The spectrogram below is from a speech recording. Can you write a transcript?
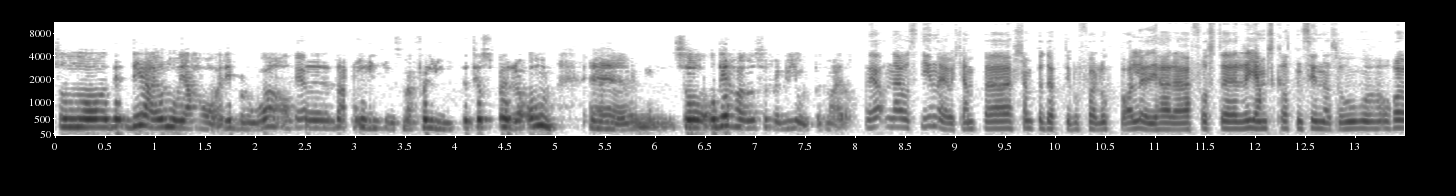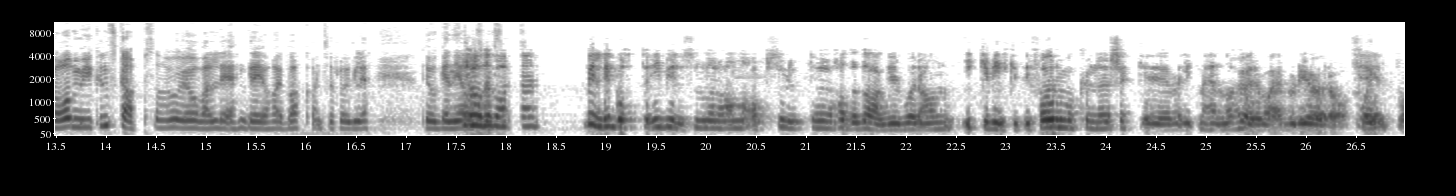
Så nå, det, det, er jo noe jeg har i blodet. At ja. Eh, det er ingenting som er for lite til å spørre om. Eh, så, og det har jo selvfølgelig hjulpet meg, da. Ja, nei, og Stine er jo kjempe, kjempedyktig på å følge opp alle de her fosterhjemskattene sine. Så hun, hun har jo mye kunnskap, så hun er jo veldig grei å ha i bakhånd, selvfølgelig. Det er jo genialt. Ja, det var, veldig godt i begynnelsen når han absolutt eh, hadde dager hvor han ikke virket i form og kunne sjekke litt med henne og høre hva jeg burde gjøre og få hjelp.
